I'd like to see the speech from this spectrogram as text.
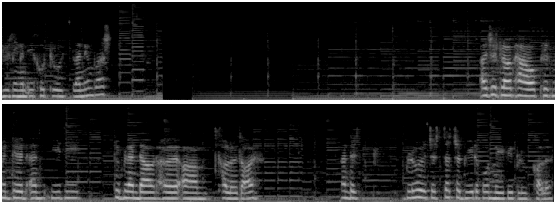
using an Eco Tools blending brush I just love how pigmented and easy to blend out her um, colors are. And this blue is just such a beautiful navy blue color.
